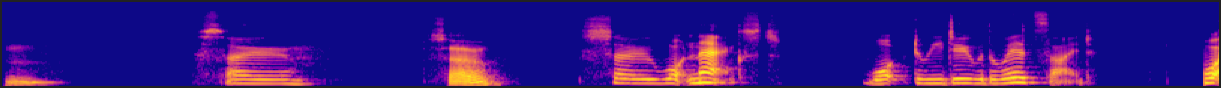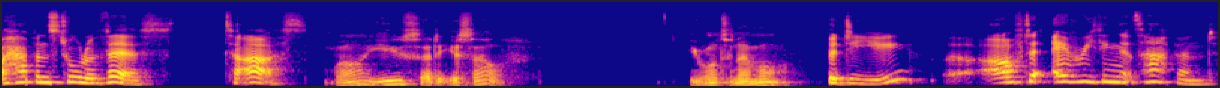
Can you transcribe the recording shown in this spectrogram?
Hmm. so, So? so what next? What do we do with the Wyrd Side? What happens to all of this? To us? Well, you said it yourself. You want to know more? But do you? After everything that's happened?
